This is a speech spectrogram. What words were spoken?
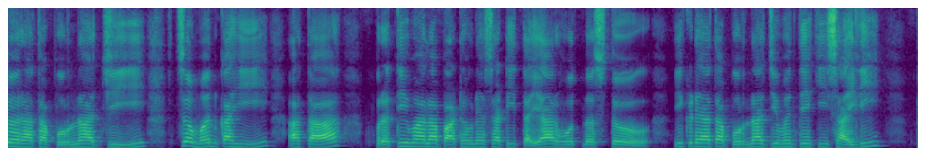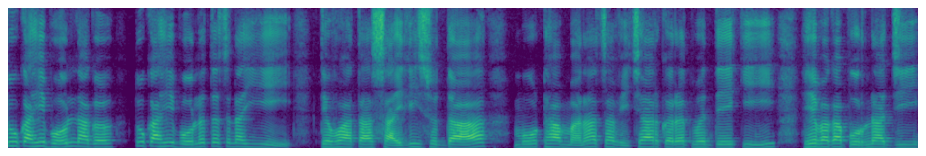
तर आता पूर्णाजीचं मन काही आता प्रतिमाला पाठवण्यासाठी तयार होत नसतं. इकडे आता पूर्णाजी म्हणते की सायली तू काही बोल ना गं. तू काही बोलतच नाही तेव्हा आता सायलीसुद्धा मोठा मनाचा विचार करत म्हणते की हे बघा पूर्णाजी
